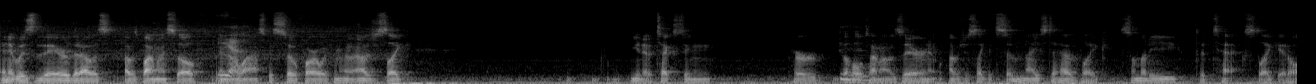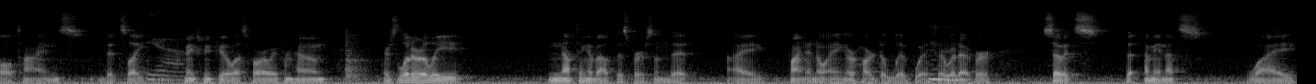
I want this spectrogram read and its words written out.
and it was there that I was I was by myself in Yeah. Alaska, so far away from home. I was just like, you know, texting her the whole Mhm. time I was there, and it, I was just like, it's so nice to have like somebody to text like at all times. That's like Yeah. makes me feel less far away from home. There's literally nothing about this person that I find annoying or hard to live with or Mhm. whatever. So it's, th- I mean, that's why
